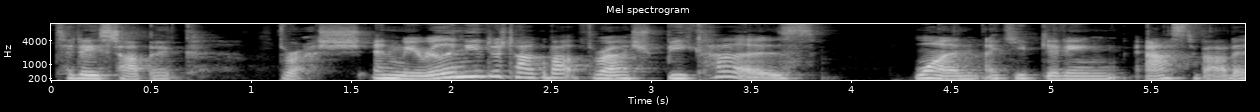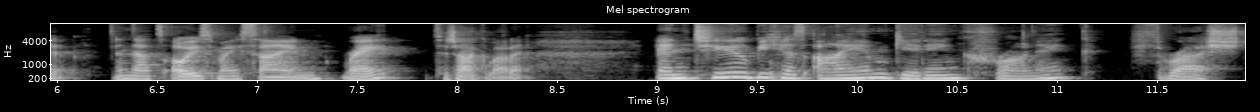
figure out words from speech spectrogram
today's topic thrush and we really need to talk about thrush because one i keep getting asked about it and that's always my sign right to talk about it and two, because I am getting chronic thrush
